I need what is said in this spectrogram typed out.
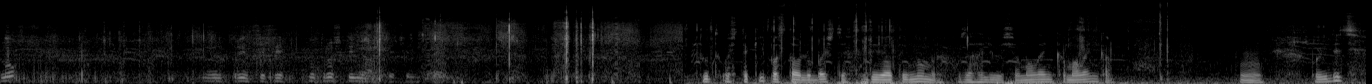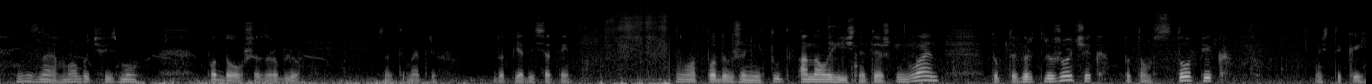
Ну, в принципі, ну, трошки м'якше, ніж це. Тут ось такий поставлю, бачите, дев'ятий номер. Взагалі ось маленька-маленька. М. Я не знаю, мабуть, візьму подовше зроблю. Сантиметрів до 50. От, по довжині. Тут аналогічний теж інлайн. Тобто вертлюжочок, потім стопік, ось такий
